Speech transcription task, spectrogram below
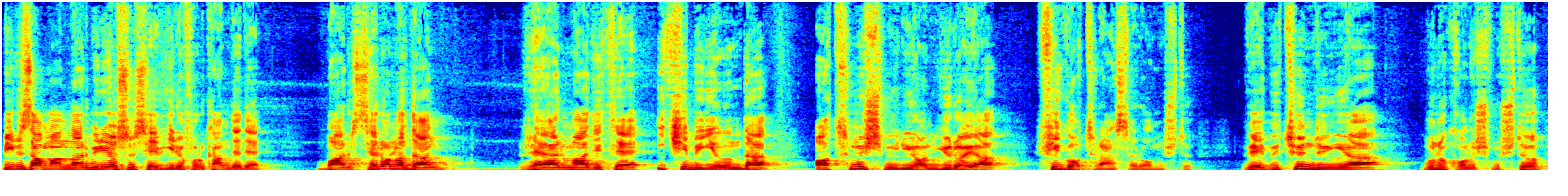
Bir zamanlar biliyorsun sevgili Furkan Dede, Barcelona'dan Real Madrid'e 2000 yılında 60 milyon euroya Figo transfer olmuştu. Ve bütün dünya bunu konuşmuştu.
